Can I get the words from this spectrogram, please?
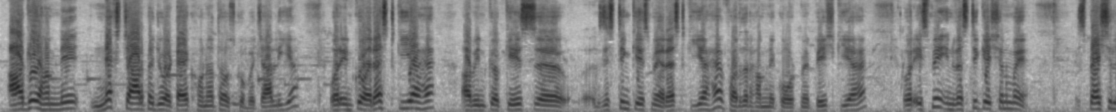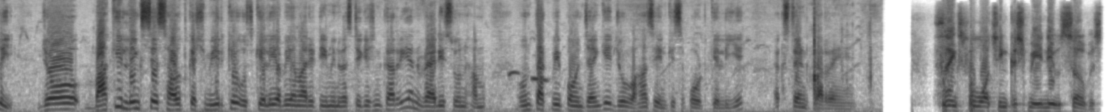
आगे हमने नेक्स्ट चार पे जो अटैक होना था उसको बचा लिया और इनको अरेस्ट किया है। अब इनको केस एग्जिस्टिंग केस में अरेस्ट किया है। फर्दर हमने कोर्ट में पेश किया है। और इसमें इन्वेस्टिगेशन में स्पेशली जो बाकी लिंक्स से साउथ कश्मीर के, उसके लिए अभी हमारी टीम इन्वेस्टिगेशन कर रही है। एंड वेरी सुन हम उन तक भी पहुँच जाएँगे जो वहाँ से इनकी सपोर्ट के लिए एक्सटेंड कर रहे हैं। Thanks for watching Kashmir news Service.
